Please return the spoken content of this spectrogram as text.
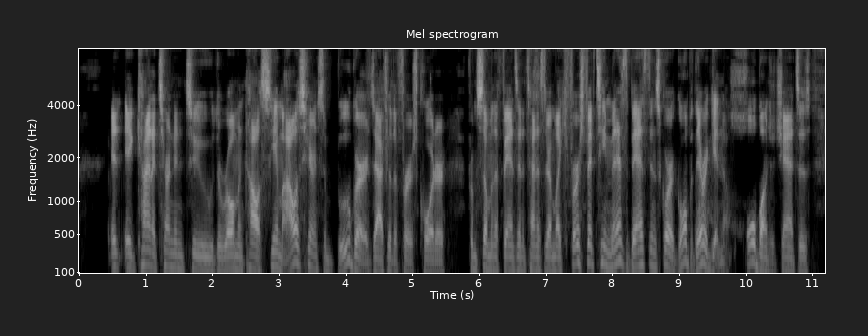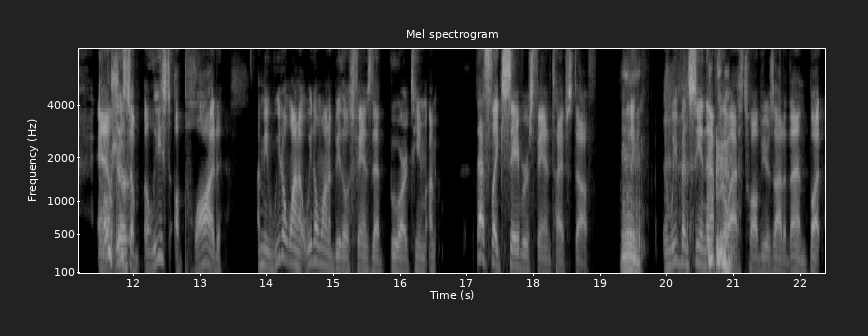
it, it kind of turned into the Roman Coliseum. I was hearing some boo birds after the first quarter from some of the fans in attendance there. I'm like, first 15 minutes, the Bandits didn't score a goal, but they were getting a whole bunch of chances, and Oh, at sure. least at least applaud. I mean, we don't want to we don't want to be those fans that boo our team. I mean, that's like Sabres fan type stuff, Mm. and we've been seeing that for the last 12 years out of them. But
